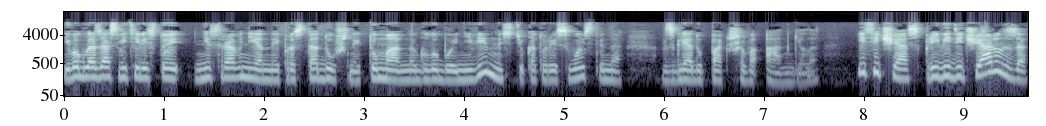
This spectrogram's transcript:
Его глаза светились той несравненной, простодушной, туманно-голубой невинностью, которая свойственна взгляду падшего ангела — и сейчас, при виде Чарльза,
